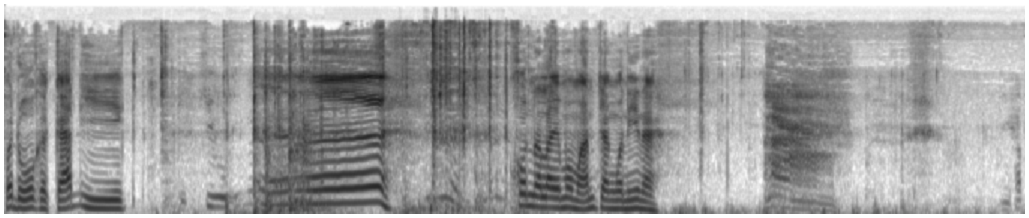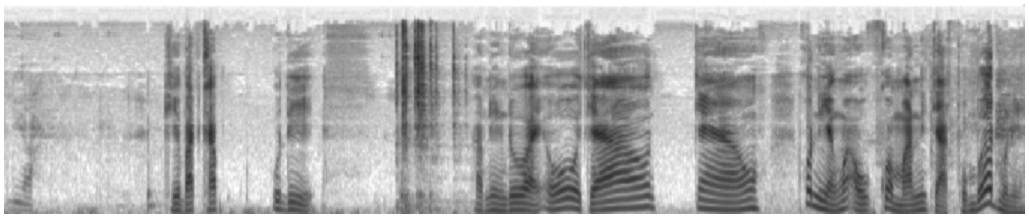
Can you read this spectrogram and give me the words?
ประโดกับกัดอีก คิวเอ้ยคนอะไรมาหมันจังวันนี้นะอ่าดีครับดีอะ เคบัตครับ อุดดีภาพนิ่งด้วย โอ้แจ๋วแจ๋วคนเนียงมาเอาความมันนี่จากผมเบิร์ดหมดนี่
